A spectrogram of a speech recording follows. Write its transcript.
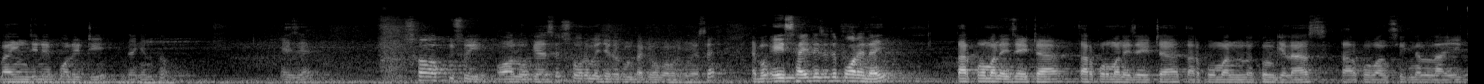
বা ইঞ্জিনের কোয়ালিটি দেখেন তো? এই যে সব কিছুই অল ওকে আছে শোরুমে যেরকম থাকে ওরকম আছে। এবং এই সাইডে যদি পরে নাই, তার প্রমাণ এই যে এটা, তার প্রমাণ এই যে এটা, তার প্রমাণ কোন গ্লাস তার প্রমাণ সিগন্যাল লাইট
